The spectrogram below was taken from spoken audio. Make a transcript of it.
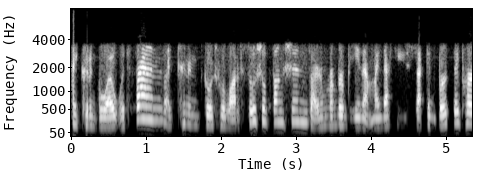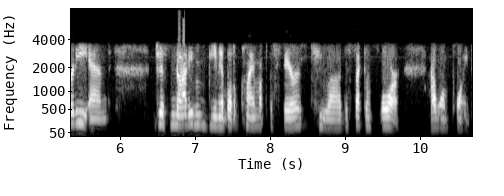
I couldn't go out with friends. I couldn't go to a lot of social functions. I remember being at my nephew's second birthday party and just not even being able to climb up the stairs to uh, the second floor at one point.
